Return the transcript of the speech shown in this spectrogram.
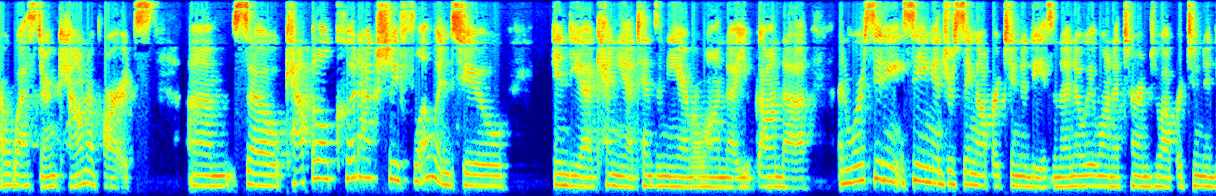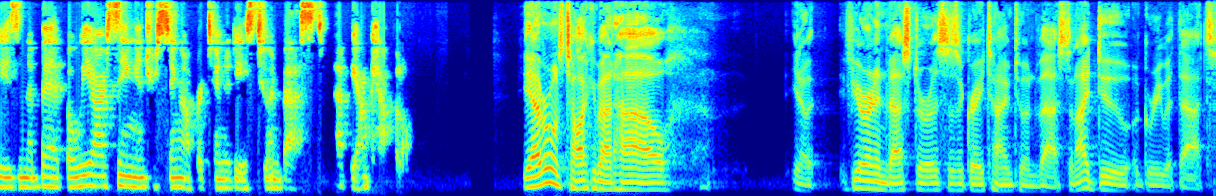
our Western counterparts. Um, so, capital could actually flow into India, Kenya, Tanzania, Rwanda, Uganda. And we're seeing, seeing interesting opportunities. And I know we want to turn to opportunities in a bit, but we are seeing interesting opportunities to invest at Beyond Capital. Yeah, everyone's talking about how, you know, if you're an investor, this is a great time to invest. And I do agree with that.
